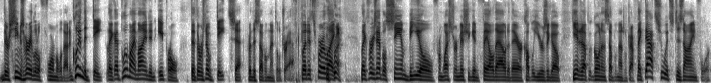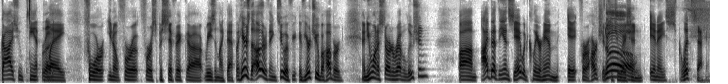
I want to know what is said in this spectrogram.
there seems very little formal about, it, including the date. Like I blew my mind in April that there was no date set for the supplemental draft, but it's for like. Right. Like for example, Sam Beal from Western Michigan failed out of there a couple years ago. He ended up going in the supplemental draft. Like that's who it's designed for. Guys who can't Right. play for you know for a, for a specific uh, reason like that. But here's the other thing too. If you, if you're Chuba Hubbard and you want to start a revolution, um, I bet the NCAA would clear him i for a hardship Oh. situation in a split second.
